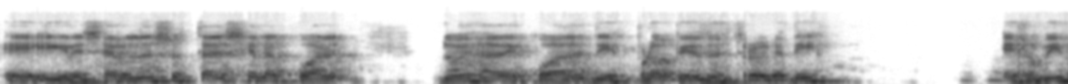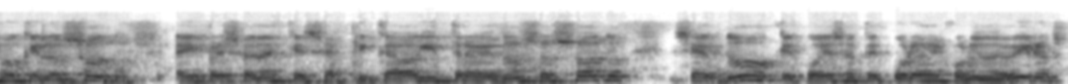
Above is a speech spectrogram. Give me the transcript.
eh, ingresar una sustancia la cual no es adecuada ni es propia de nuestro organismo. Es lo mismo que los sonos. Hay personas que se aplicaban intravenosos sonos y decían, no, que con eso te curas el coronavirus.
